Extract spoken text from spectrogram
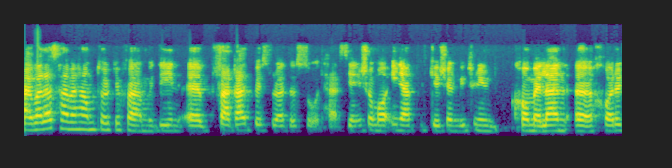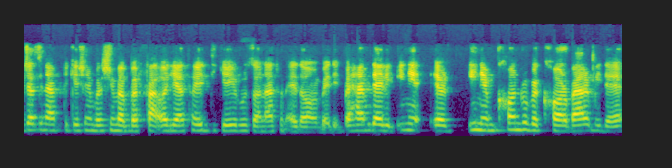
اول از همه همونطور که فرمودین فقط به صورت صوت هست. یعنی شما این اپلیکیشن می‌تونید کاملا خارج از این اپلیکیشن باشین و به فعالیت های دیگه روزانهتون ادامه بدید به همین دلیل این این امکان رو به کاربر میده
